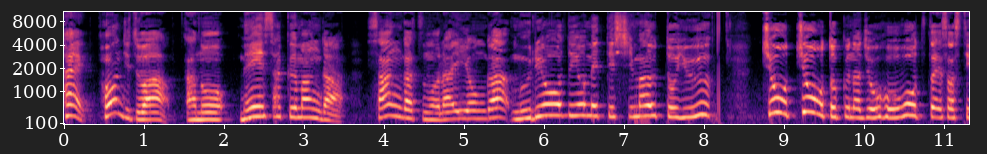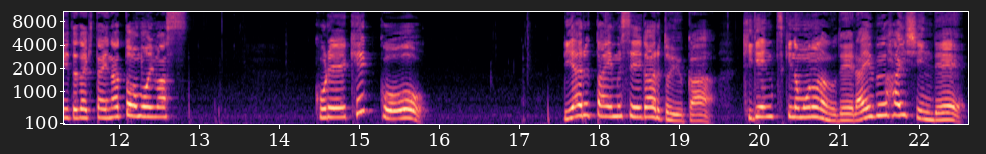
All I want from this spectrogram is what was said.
はい。本日は、あの、名作漫画、3月のライオンが無料で読めてしまうという、超超お得な情報をお伝えさせていただきたいなと思います。これ結構、リアルタイム性があるというか、期限付きのものなので、ライブ配信で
